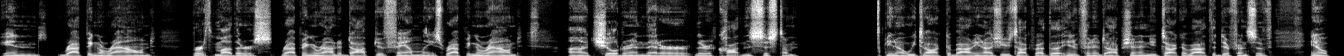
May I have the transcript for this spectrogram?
in wrapping around birth mothers, wrapping around adoptive families, wrapping around uh, children that are that are caught in the system. You know, we talked about you know as you talked about the infant adoption, and you talk about the difference of you know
